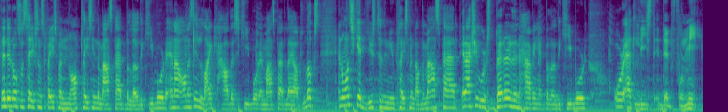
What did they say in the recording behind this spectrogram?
They did also save some space by not placing the mousepad below the keyboard and I honestly like how this keyboard and mousepad layout looks and once you get used to the new placement of the mousepad, it actually works better than having it below the keyboard or at least it did for me.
